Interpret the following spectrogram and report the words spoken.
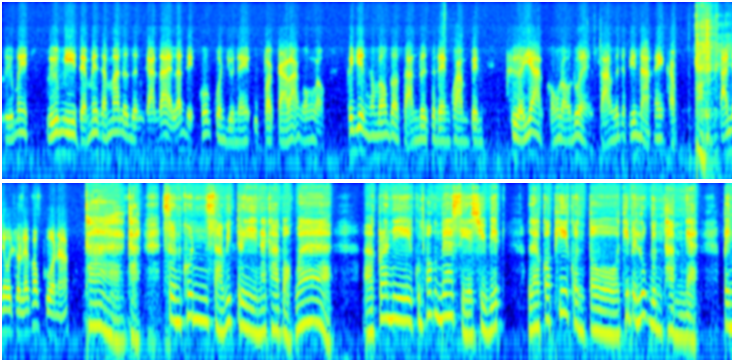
หรือไม่หรือมีแต่ไม่สามารถดำเนินการได้ และเด็กก็ควรอยู่ในอุปการะของเรา ก็ยื่นคำร้องต่อศาลโดยแสดงความเป็นเครือญาติของเราด้วยศาลก็จะพิจารณาให้ครับค่ะศาลเยาวชนและครอบครัวนะ ค่ะค่ะ ส่วนคุณสาวิตรีนะคะบอกว่าเอ่อกรณีคุณพ่อคุณแม่เสียชีวิต แล้วก็พี่คนโตที่เป็นลูกบุญธรรมเนี่ย เป็น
